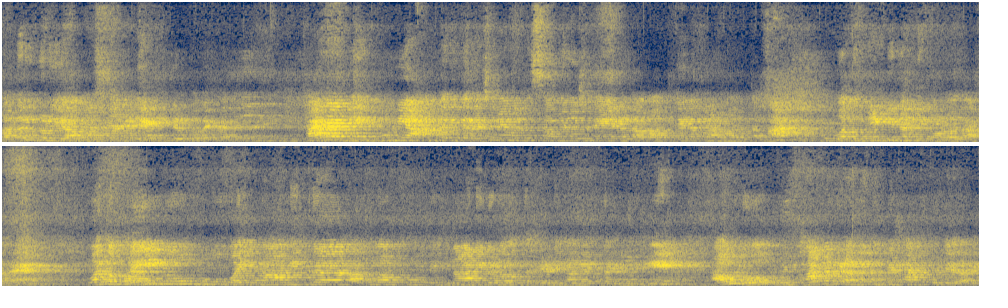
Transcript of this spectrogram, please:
ಪದರುಗಳು ಯಾವುವು ಅಂತ ಹೇಳಿ ತಿಳ್ಕೊಬೇಕಾಗುತ್ತೆ ಹಾಗಾಗಿ ಭೂಮಿಯ ಆಂತರಿಕ ರಚನೆ ಮತ್ತು ಸಂಯೋಜನೆಯನ್ನು ನಾವು ಅಧ್ಯಯನ ಮಾಡುವಂತಹ ಒಂದು ನಿಟ್ಟಿನಲ್ಲಿ ನೋಡೋದಾದ್ರೆ ಒಂದು ಐದು ಭೂ ವೈಜ್ಞಾನಿಕ ಅಥವಾ ಭೂ ವಿಜ್ಞಾನಿಗಳು ಅಂತ ಹೇಳಿ ನಾನು ಏನ್ ಕರಿತೀನಿ ಅವರು ವಿಭಾಗಗಳನ್ನು ನಮಗೆ ಹಾಕಿಕೊಟ್ಟಿದ್ದಾರೆ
